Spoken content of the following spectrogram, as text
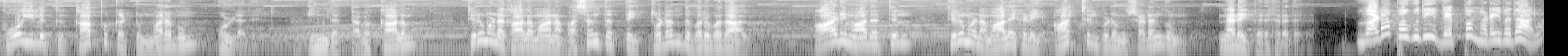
கோயிலுக்கு காப்பு கட்டும் மரபும் உள்ளது. இந்த தவக்காலம் திருமண காலமான வசந்தத்தை தொடர்ந்து வருவதால் ஆடி மாதத்தில் திருமண மாலைகளை ஆற்றில் விடும் சடங்கும் நடைபெறுகிறது. வடபகுதி வெப்பமடைவதால்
